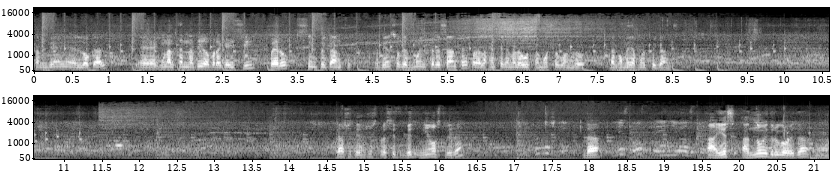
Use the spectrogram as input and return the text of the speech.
también local, eh, una alternativa para KC, pero sin picante. Yo pienso que es muy interesante para la gente que no le gusta mucho cuando la comida es muy picante. Здравствуйте, я хочу спросить, вы не острый, да? Крылышки? Да. Есть острые и не острые. А, есть одно и другое, да? А,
